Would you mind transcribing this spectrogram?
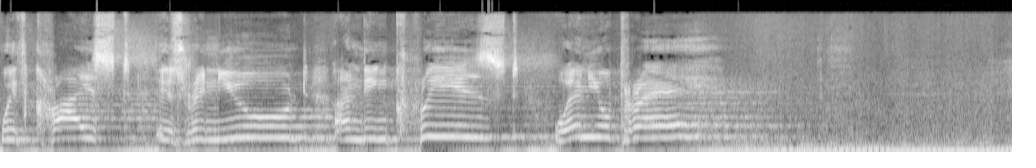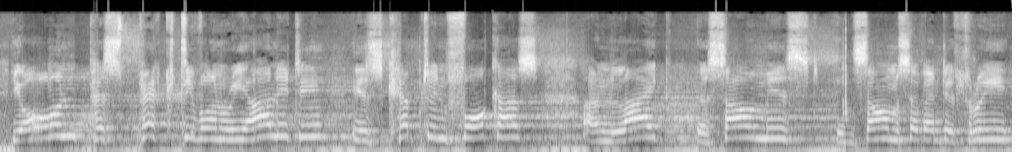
with Christ is renewed and increased when you pray. Your own perspective on reality is kept in focus, and like the psalmist in Psalm 73,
